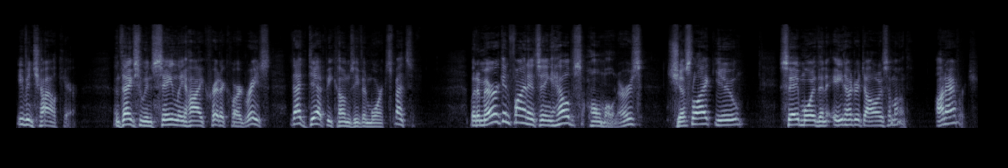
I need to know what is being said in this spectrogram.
even childcare. And thanks to insanely high credit card rates, that debt becomes even more expensive. But American Financing helps homeowners just like you save more than $800 a month on average.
